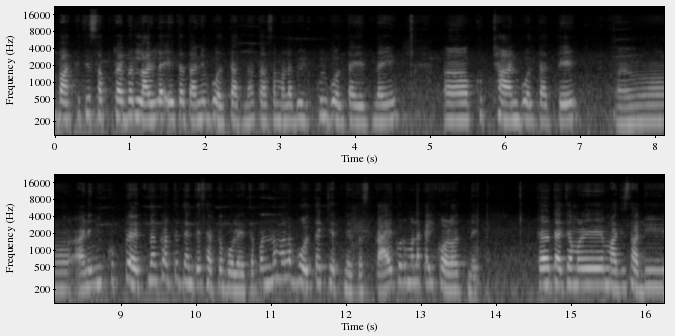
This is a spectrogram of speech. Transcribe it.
बाकीचे सबस्क्रायबर लाईव्हला येतात आणि बोलतात ना तर असं मला बिलकुल बोलता येत नाही. खूप छान बोलतात ते. आणि मी खूप प्रयत्न करते त्यांच्यासारखं बोलायचं पण ना मला बोलताच येत नाही तसं काय करू मला काही कळत नाही. तर त्याच्यामुळे माझी साधी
